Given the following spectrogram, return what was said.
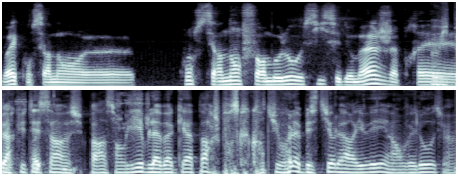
ouais, concernant concernant Formolo aussi, c'est dommage. Après, oui, percuter ça par un sanglier, blabac à part. Je pense que quand tu vois la bestiole arriver en vélo, tu vois,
